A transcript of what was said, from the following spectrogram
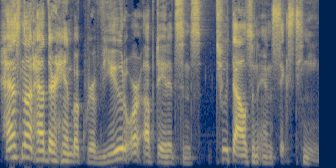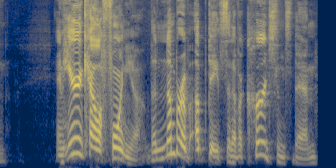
has not had their handbook reviewed or updated since 2016. And here in California, the number of updates that have occurred since then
